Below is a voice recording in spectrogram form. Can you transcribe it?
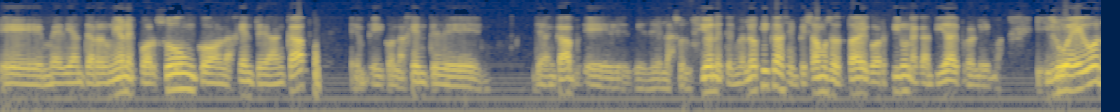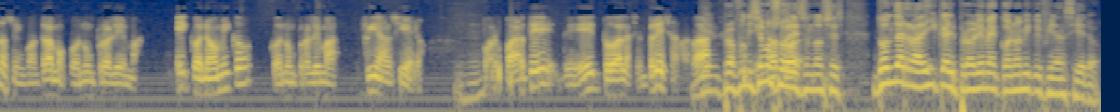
eh, mediante reuniones por Zoom con la gente de ANCAP, eh, con la gente de, de ANCAP, eh, de, de, las soluciones tecnológicas, empezamos a tratar de corregir una cantidad de problemas. Y luego nos encontramos con un problema económico, con un problema financiero. Uh -huh. por parte de todas las empresas, ¿verdad? Bien, profundicemos no sobre eso entonces. ¿Dónde radica el problema económico y financiero?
